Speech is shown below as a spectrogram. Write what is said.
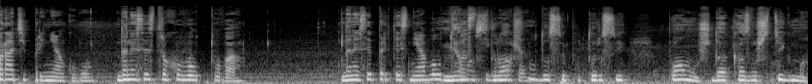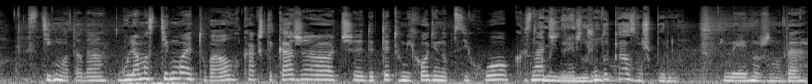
прати при някого. Да не се страхува от това. Да не се притеснява от Няма това стигмата. страшно да се потърси помощ. Да, казваш стигма. Стигмата, да. Голяма стигма е това. Как ще кажа, че детето ми ходи на психолог, значи ами не е нужно има. да казваш първо. Не е нужно, да.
